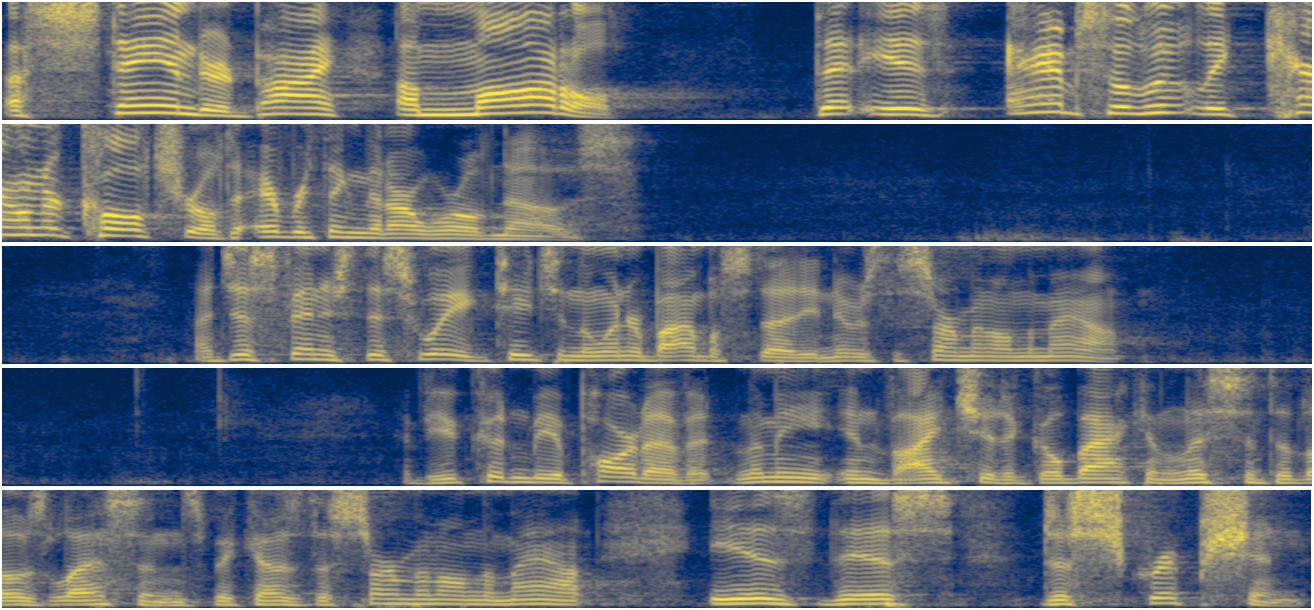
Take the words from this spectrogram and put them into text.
a standard, by a model that is absolutely countercultural to everything that our world knows. I just finished this week teaching the winter Bible study, and it was the Sermon on the Mount. If you couldn't be a part of it, let me invite you to go back and listen to those lessons because the Sermon on the Mount is this description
